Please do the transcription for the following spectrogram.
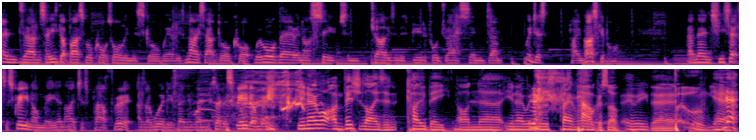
and um, so he's got basketball courts all in this school. We have this nice outdoor court. We're all there in our suits, and Charlie's in this beautiful dress, and um, we're just playing basketball. And then she sets a screen on me, and I just plow through it as I would if anyone set a screen on me. You know what? I'm visualizing Kobe on, uh, you know, when he was playing. Pau Gasol. Yeah. Boom! Yeah. Yeah.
